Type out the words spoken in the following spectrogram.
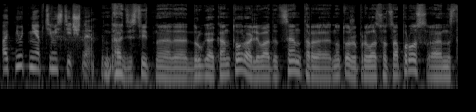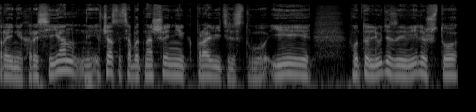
отнюдь не оптимистичное. Да, действительно, другая контора, Левада-центр, но тоже провела соцопрос настроениях россиян, и в частности, об отношении к правительству. И вот люди заявили, что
